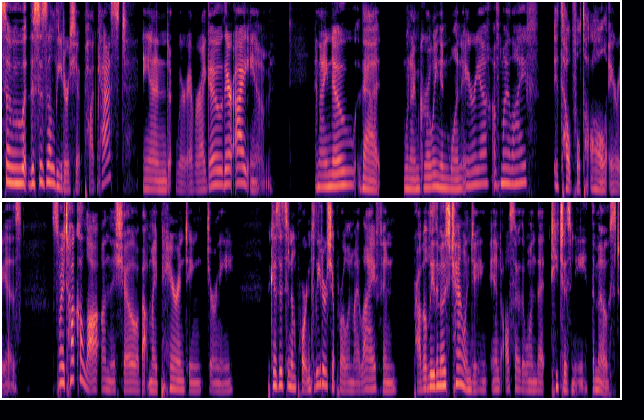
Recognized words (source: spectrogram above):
So, this is a leadership podcast, and wherever I go, there I am. And I know that when I'm growing in one area of my life, it's helpful to all areas. So, I talk a lot on this show about my parenting journey because it's an important leadership role in my life and probably the most challenging, and also the one that teaches me the most.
